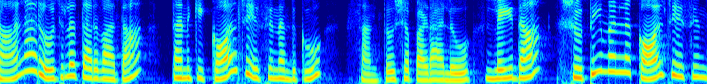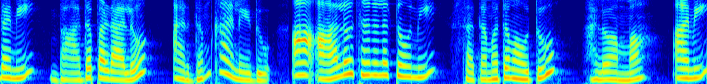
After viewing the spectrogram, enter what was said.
చాలా రోజుల తర్వాత తనకి కాల్ చేసినందుకు సంతోషపడాలో లేదా శృతి వల్ల కాల్ చేసిందని బాధపడాలో అర్థం కాలేదు. ఆ ఆలోచనలతోని సతమతమవుతూ హలో అమ్మా అని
